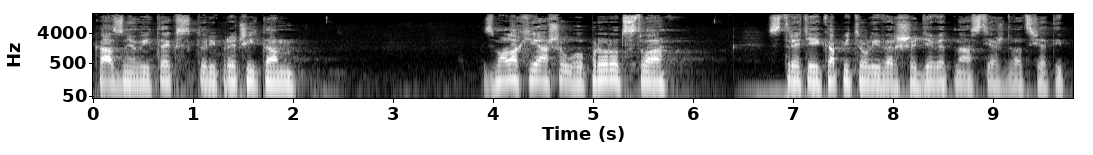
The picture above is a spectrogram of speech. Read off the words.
kázňový text, ktorý prečítam z Malachiášovho proroctva z 3. kapitoly verše 19 až 21.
